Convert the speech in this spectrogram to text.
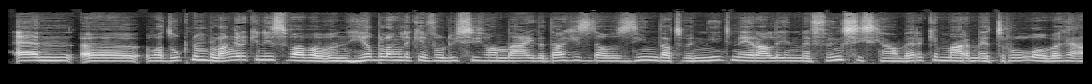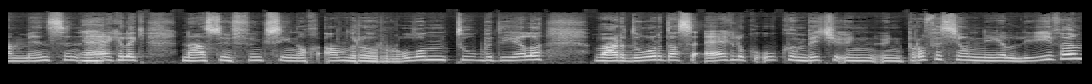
En uh, wat ook een belangrijke is, wat een heel belangrijke evolutie vandaag de dag is, dat we zien dat we niet meer alleen met functies gaan werken, maar met rollen. We gaan mensen eigenlijk naast hun functie nog andere rollen toebedelen, waardoor dat ze eigenlijk ook een beetje hun, hun professioneel leven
